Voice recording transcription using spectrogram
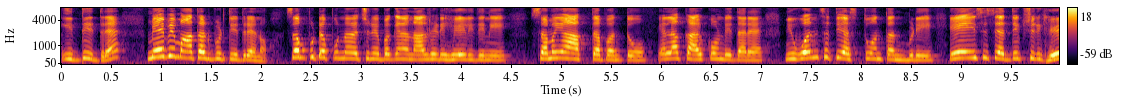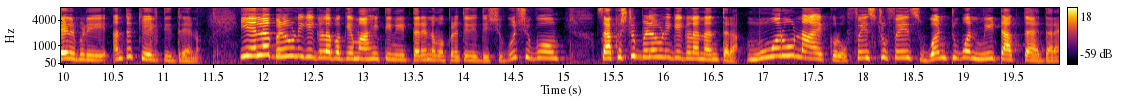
ಇದ್ದಿದ್ರೆ ಮೇ ಬಿ ಮಾತಾಡ್ಬಿಡ್ತಿದ್ರೇನೋ. ಸಂಪುಟ ಪುನರಚನೆ ಬಗ್ಗೆ ನಾನು ಆಲ್ರೆಡಿ ಹೇಳಿದ್ದೀನಿ ಸಮಯ ಆಗ್ತಾ ಬಂತು. ಎಲ್ಲ ಕಾಯ್ಕೊಂಡಿದ್ದಾರೆ. ನೀವು ಒಂದ್ಸತಿ ಅಸ್ತು ಅಂತ ಅಂದ್ಬಿಡಿ. ಎ ಐ ಸಿ ಸಿ ಅಧ್ಯಕ್ಷರಿಗೆ ಹೇಳಿಬಿಡಿ ಅಂತ ಕೇಳ್ತಿದ್ರೇನೋ. ಈ ಎಲ್ಲ ಬೆಳವಣಿಗೆಗಳ ಬಗ್ಗೆ ಮಾಹಿತಿ ನೀಡ್ತಾರೆ ನಮ್ಮ ಪ್ರತಿನಿಧಿ ಶಿವು. ಶಿವು, ಸಾಕಷ್ಟು ಬೆಳವಣಿಗೆಗಳ ನಂತರ ಮೂರು ನಾಯಕರು face to face one to one meet ಆಗ್ತಾ ಇದ್ದಾರೆ.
